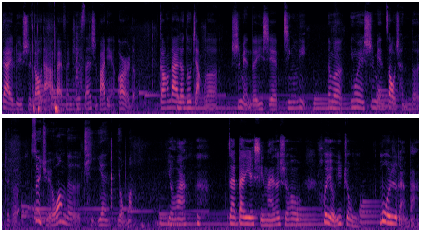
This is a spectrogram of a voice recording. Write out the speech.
概率是高达百分之三十八点二的。刚刚大家都讲了失眠的一些经历，那么因为失眠造成的这个最绝望的体验有吗？有啊，在半夜醒来的时候，会有一种末日感吧。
